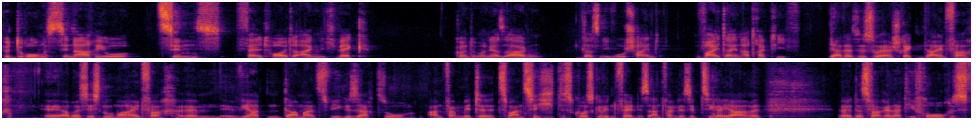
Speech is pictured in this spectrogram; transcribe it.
Bedrohungsszenario Zins fällt heute eigentlich weg, könnte man ja sagen, das Niveau scheint weiterhin attraktiv. Ja, das ist so erschreckend einfach, äh, aber es ist nun mal einfach. Ähm, wir hatten damals, wie gesagt, so Anfang Mitte 20 das Kursgewinnverhältnis Anfang der 70er Jahre. Äh, das war relativ hoch. Es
